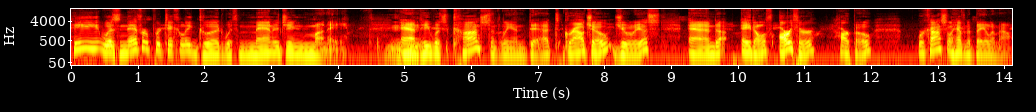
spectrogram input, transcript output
he was never particularly good with managing money. And mm-hmm. he was constantly in debt. Groucho, Julius, and Adolf, Arthur, Harpo, were constantly having to bail him out.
